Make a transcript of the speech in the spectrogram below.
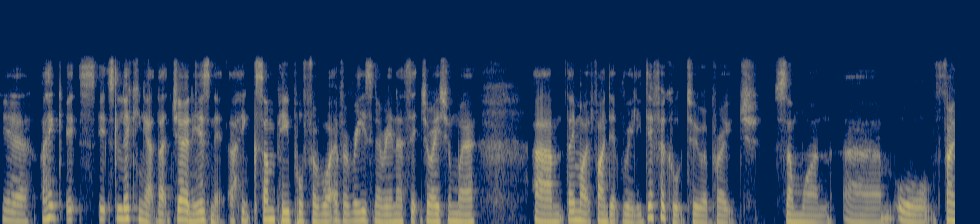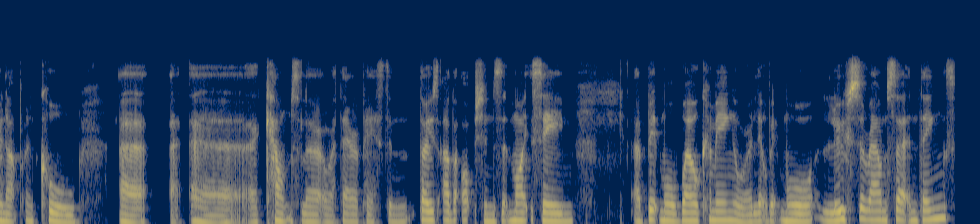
Yeah, I think it's it's looking at that journey, isn't it? I think some people, for whatever reason, are in a situation where um, they might find it really difficult to approach someone um, or phone up and call uh, a, a, a counselor or a therapist, and those other options that might seem a bit more welcoming or a little bit more loose around certain things.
